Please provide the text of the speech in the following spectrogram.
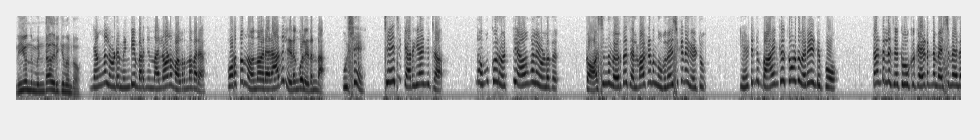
നീ ഒന്ന് മിണ്ടാതിരിക്കുന്നുണ്ടോ? ഞങ്ങൾ ഇവിടെ മിണ്ടിയും പറഞ്ഞ് നല്ലോണം വളർന്നവരാ. പുറത്തുനിന്ന് വന്നവരാ അതിൽ ഇടങ്കോൽ ഇടണ്ട. ഉഷേ ചേച്ചിക്ക് അറിയാഞ്ഞിട്ടാ. നമുക്കൊരു ഒറ്റ ആങ്ങളെ ഉള്ളത്. കാശൊന്നും വെറുതെ ചെലവാക്കണം എന്ന് ഉപദേശിക്കണേ കേട്ടു. ഏട്ടന് ബാങ്ക് അക്കൗണ്ട് വരെ ഉണ്ട് ഇപ്പോ. കണ്ടല്ലേ ചെക്ക് കേട്ടന്റെ മേശമേൽ?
